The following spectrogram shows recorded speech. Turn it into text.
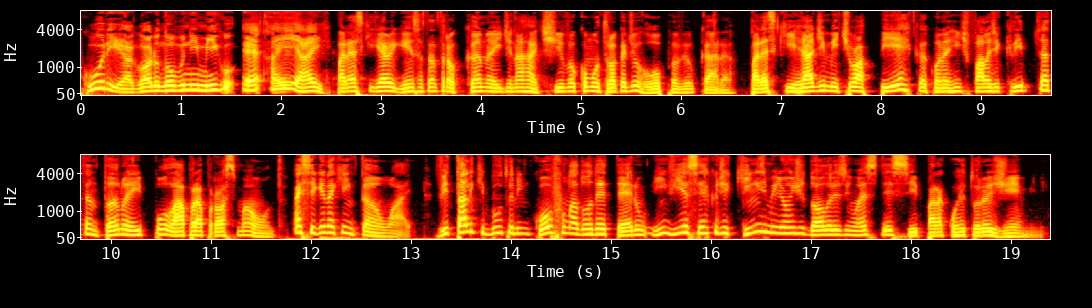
Cure, agora o novo inimigo é a AI. Parece que Gary Gensler tá trocando aí de narrativa como troca de roupa, viu, cara? Parece que já admitiu a perca quando a gente fala de cripto, tá tentando aí pular para a próxima onda. Mas seguindo aqui então, uai. Vitalik Buterin, cofundador da Ethereum, envia cerca de 15 milhões de dólares em USDC para a corretora Gemini.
